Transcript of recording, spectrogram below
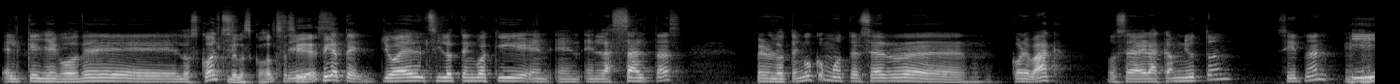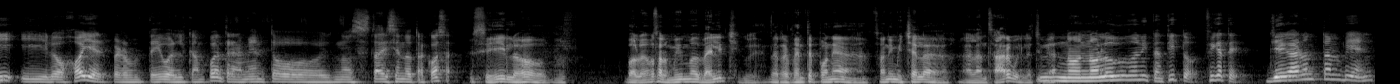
El que llegó de los Colts. De los Colts, Sí, así es. Fíjate, yo a él sí lo tengo aquí en, en- en las altas, pero lo tengo como tercer eh, coreback. O sea, era Cam Newton, Sidman y, y luego Hoyer. Pero te digo, el campo de entrenamiento nos está diciendo otra cosa. Sí, luego pues, volvemos a lo mismo, es Belichick, güey. De repente pone a Sonny Michel a, a lanzar, güey, la. No, no lo dudo ni tantito. Fíjate, llegaron también,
